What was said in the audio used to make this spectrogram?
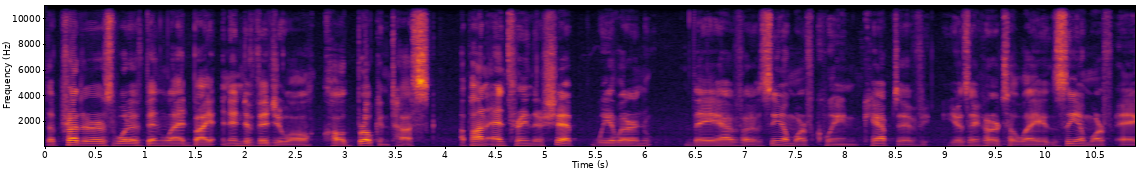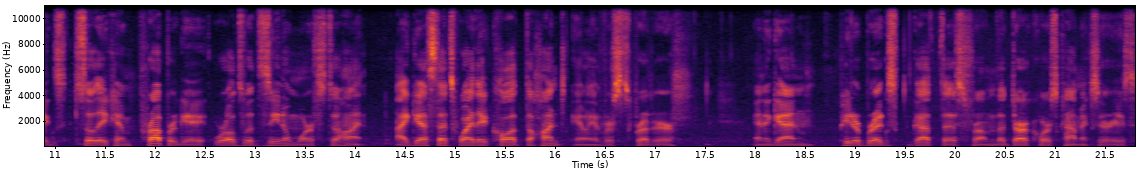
The predators would have been led by an individual called Broken Tusk. Upon entering their ship, we learn they have a xenomorph queen captive, using her to lay xenomorph eggs so they can propagate worlds with xenomorphs to hunt. I guess that's why they call it the Hunt Alien vs. Predator. And again, Peter Briggs got this from the Dark Horse comic series.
